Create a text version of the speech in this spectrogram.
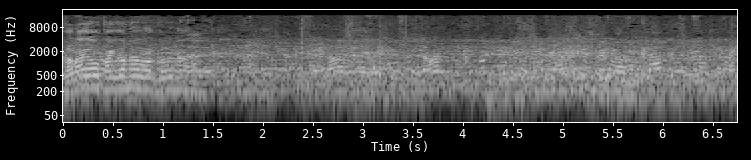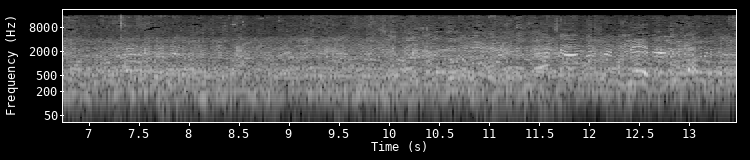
Carajo, Cagona, Barcelona. Yeah,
